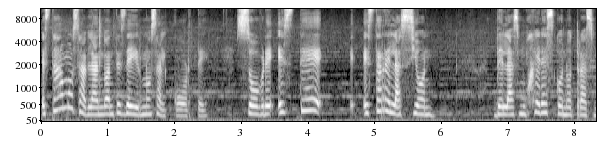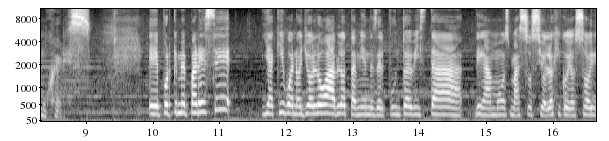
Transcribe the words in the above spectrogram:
estábamos hablando antes de irnos al corte sobre este, esta relación de las mujeres con otras mujeres. Eh, porque me parece, y aquí bueno, yo lo hablo también desde el punto de vista, digamos, más sociológico, yo soy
